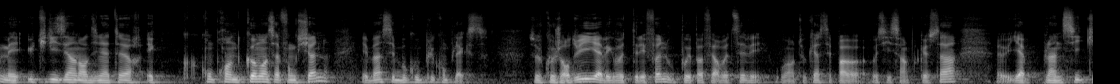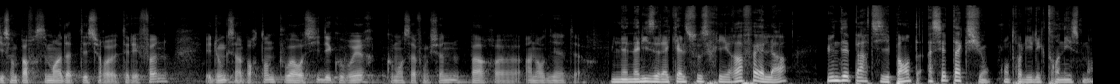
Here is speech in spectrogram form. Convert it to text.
Mais utiliser un ordinateur et comprendre comment ça fonctionne, eh ben, c'est beaucoup plus complexe. Sauf qu'aujourd'hui, avec votre téléphone, vous ne pouvez pas faire votre CV. Ou en tout cas, ce n'est pas aussi simple que ça. Euh, il y a plein de sites qui ne sont pas forcément adaptés sur euh, téléphone. Et donc, c'est important de pouvoir aussi découvrir comment ça fonctionne par un ordinateur. Une analyse à laquelle souscrit Raphaëla, une des participantes à cette action contre l'électronisme.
